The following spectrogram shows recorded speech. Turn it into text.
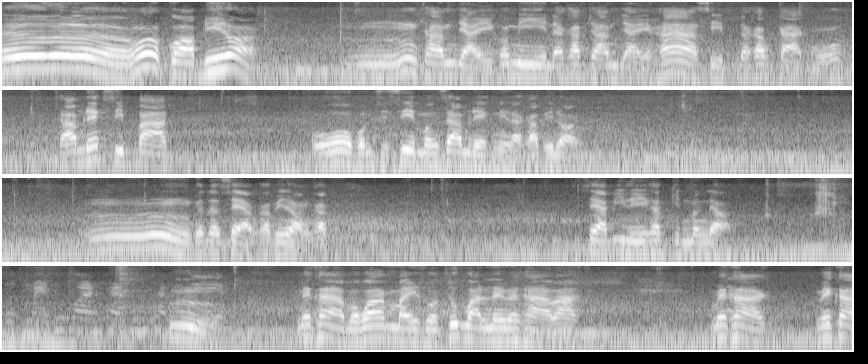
เออโอ้กรอบดีเนาะอืมชามใหญ่ก็มีนะครับ ชามใหญ่ 50 นะครับ กากหมู ชามเล็ก 10 บาท โอ้ผมสิซีมเบิ่งซ้ำเล็กนี่แหละครับ พี่น้องอืมก็จะแสบครับพี่น้องครับแสบอีหลีครับกินเบิ่งเดี๋ยวสดใหม่ทุกวันค่ะเพิ่งอืทำมเสร็จแม่ค้าบอกว่าใหม่สดทุกวันเลยแม่ค้าว่าแม่ค้าแม่ค้า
